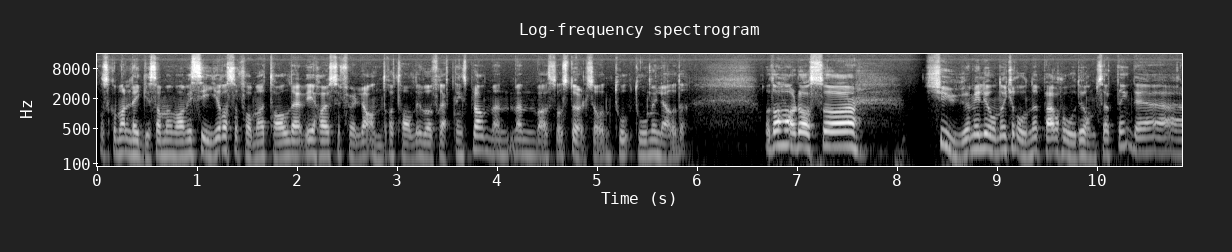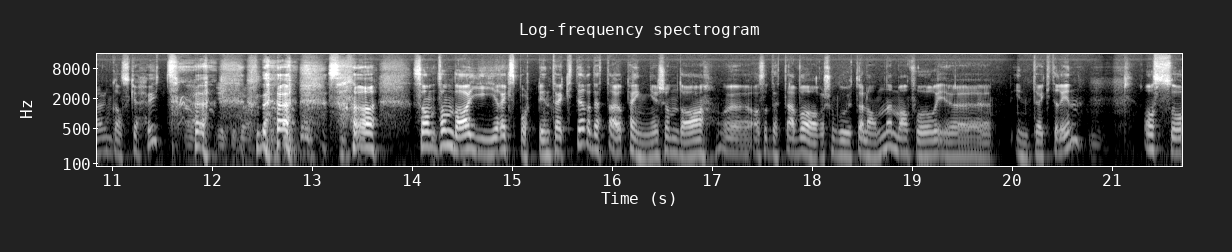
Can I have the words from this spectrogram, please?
Og Så kan man legge sammen hva vi sier, og så får man et tall. Vi har jo selvfølgelig andre tall i vår forretningsplan, men, men altså størrelsesorden 2 milliarder. Og Da har du også 20 millioner kroner per hode i omsetning, det er ganske høyt. Ja, så, som, som, da gir eksportinntekter. Dette er jo penger som da uh, Altså dette er varer som går ut av landet. Man får uh, inntekter inn. Mm. Og så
